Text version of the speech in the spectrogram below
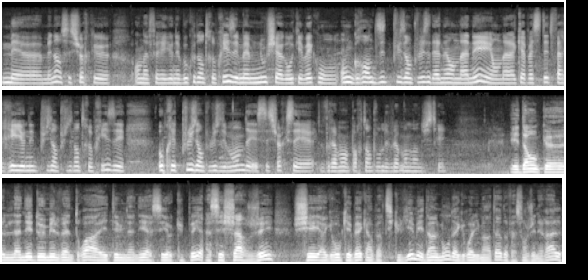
Mais, euh, mais non, c'est sûr que on a fait rayonner beaucoup d'entreprises et même nous chez Agro-Québec, on, on, grandit de plus en plus d'année en année et on a la capacité de faire rayonner de plus en plus d'entreprises et auprès de plus en plus de monde et c'est sûr que c'est vraiment important pour le développement de l'industrie. Et donc, euh, l'année 2023 a été une année assez occupée, assez chargée chez Agro-Québec en particulier, mais dans le monde agroalimentaire de façon générale.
